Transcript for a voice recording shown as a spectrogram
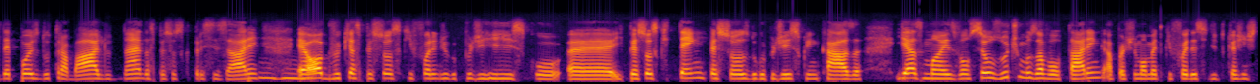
depois do trabalho, né, das pessoas que precisarem. É uhum. É óbvio que as pessoas que forem de grupo de risco é, e pessoas que têm pessoas do grupo de risco em casa e as mães vão ser os últimos a voltarem a partir do momento que foi decidido que a gente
